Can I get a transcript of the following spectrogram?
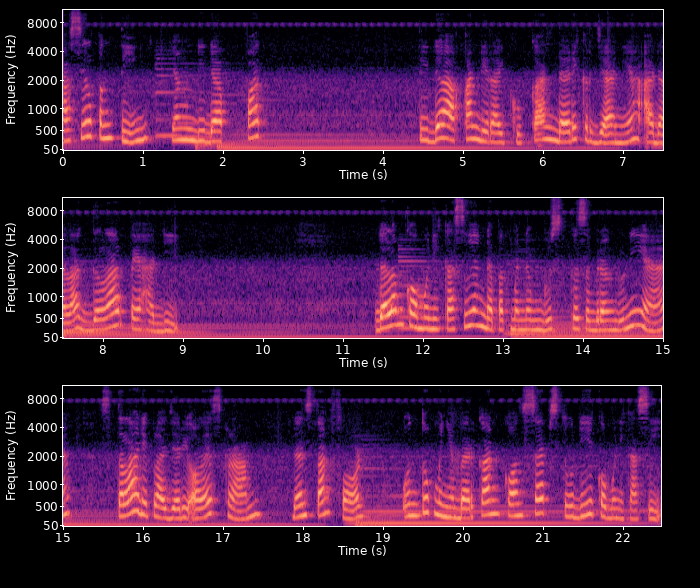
hasil penting yang didapat tidak akan diragukan dari kerjaannya adalah gelar PhD. Dalam komunikasi yang dapat menembus ke seberang dunia, setelah dipelajari oleh Scrum dan Stanford untuk menyebarkan konsep studi komunikasi.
